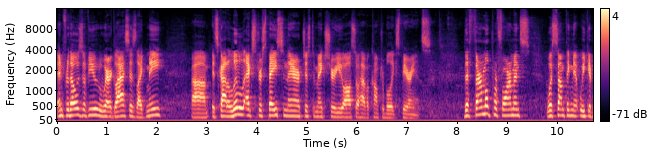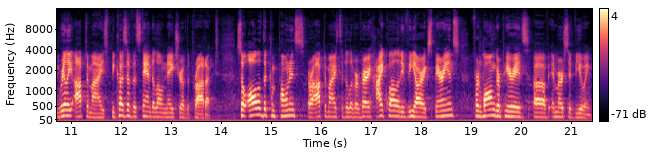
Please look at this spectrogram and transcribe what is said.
And for those of you who wear glasses like me, um, it's got a little extra space in there just to make sure you also have a comfortable experience. The thermal performance was something that we could really optimize because of the standalone nature of the product. So all of the components are optimized to deliver a very high quality VR experience for longer periods of immersive viewing.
